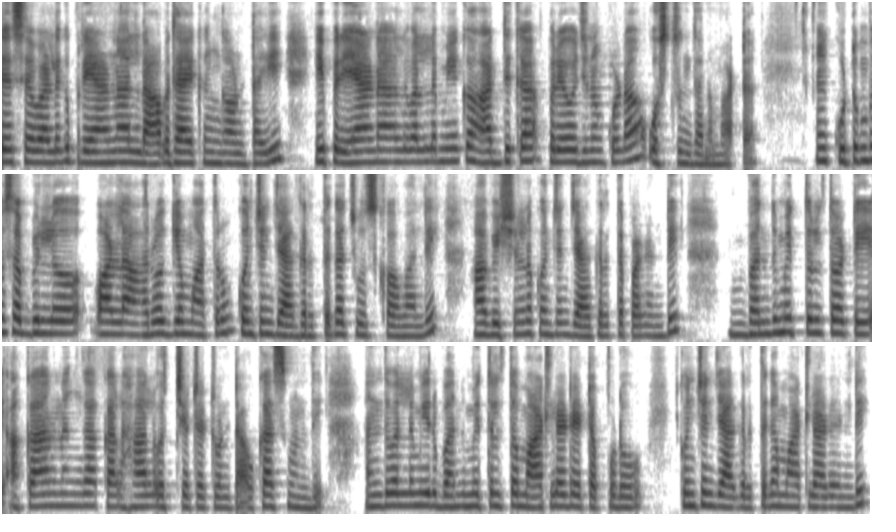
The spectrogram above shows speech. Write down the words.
చేసే వాళ్ళకి ప్రయాణాలు లాభదాయకంగా ఉంటాయి. ఈ ప్రయాణాల వల్ల మీకు ఆర్థిక ప్రయోజనం కూడా వస్తుందన్నమాట. కుటుంబ సభ్యుల్లో వాళ్ళ ఆరోగ్యం మాత్రం కొంచెం జాగ్రత్తగా చూసుకోవాలి. ఆ విషయంలో కొంచెం జాగ్రత్త పడండి. బంధుమిత్రులతోటి అకారణంగా కలహాలు వచ్చేటటువంటి అవకాశం ఉంది. అందువల్ల మీరు బంధుమిత్రులతో మాట్లాడేటప్పుడు కొంచెం జాగ్రత్తగా మాట్లాడండి.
